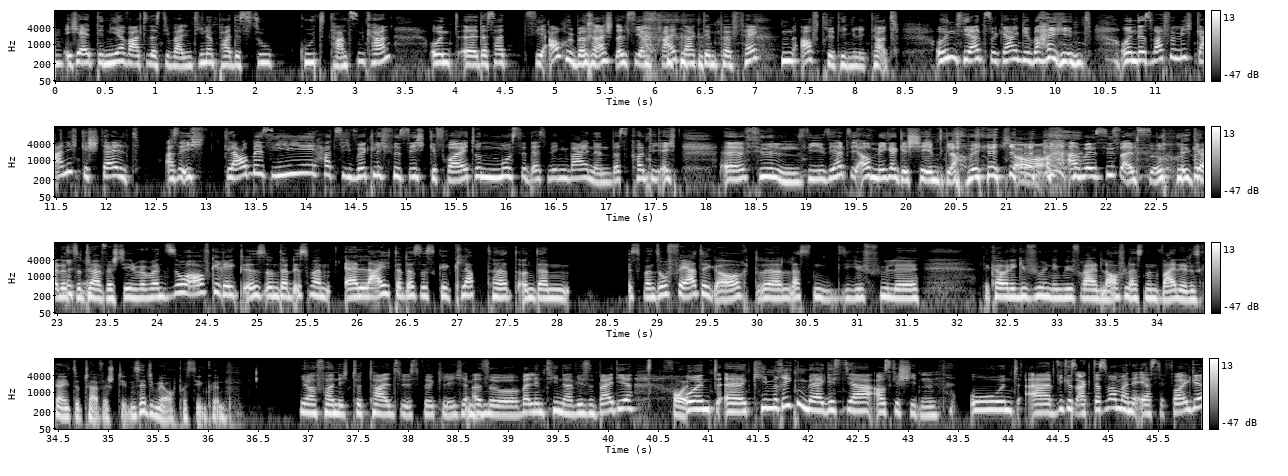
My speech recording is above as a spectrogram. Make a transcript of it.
Ich hätte nie erwartet, dass die Valentina Pade so gut tanzen kann. Und äh, das hat sie auch überrascht, als sie am Freitag den perfekten Auftritt hingelegt hat. Und sie hat sogar geweint. Und das war für mich gar nicht gestellt. Also ich glaube, sie hat sich wirklich für sich gefreut und musste deswegen weinen. Das konnte ich echt äh, fühlen. Sie, sie hat sich auch mega geschämt, glaube ich. Oh. Aber es ist halt so. Ich kann das total verstehen, wenn man so aufgeregt ist und dann ist man erleichtert, dass es geklappt hat und dann ist man so fertig auch, da lassen die Gefühle, da kann man die Gefühle irgendwie freien Lauf lassen und weinen, das kann ich total verstehen. Das hätte mir auch passieren können. Ja, fand ich total süß, wirklich. Also Valentina, wir sind bei dir. Voll. Und äh, Kim Rickenberg ist ja ausgeschieden. Und äh, wie gesagt, das war meine erste Folge.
